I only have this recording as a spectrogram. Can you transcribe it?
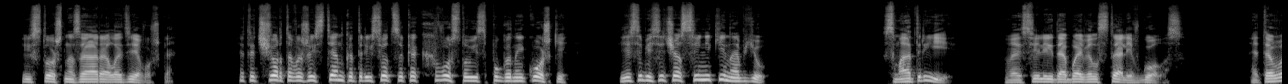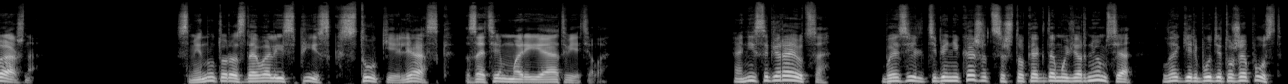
— истошно заорала девушка. «Эта чертова жестянка трясется, как хвост у испуганной кошки. Я себе сейчас синяки набью». «Смотри!» — Василий добавил стали в голос. «Это важно. С минуту раздавались писк, стуки, ляск, затем Мария ответила. «Они собираются. Базиль, тебе не кажется, что когда мы вернемся, лагерь будет уже пуст?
